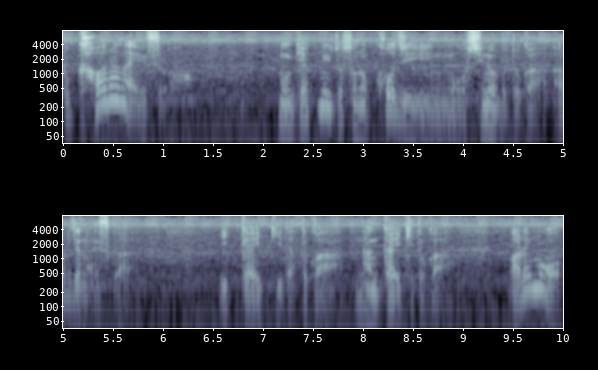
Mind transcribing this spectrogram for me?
僕変わらないですよ。もう逆に言うとその個人を忍ぶとかあるじゃないですか。1回忌だとか何回忌とか。あれも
